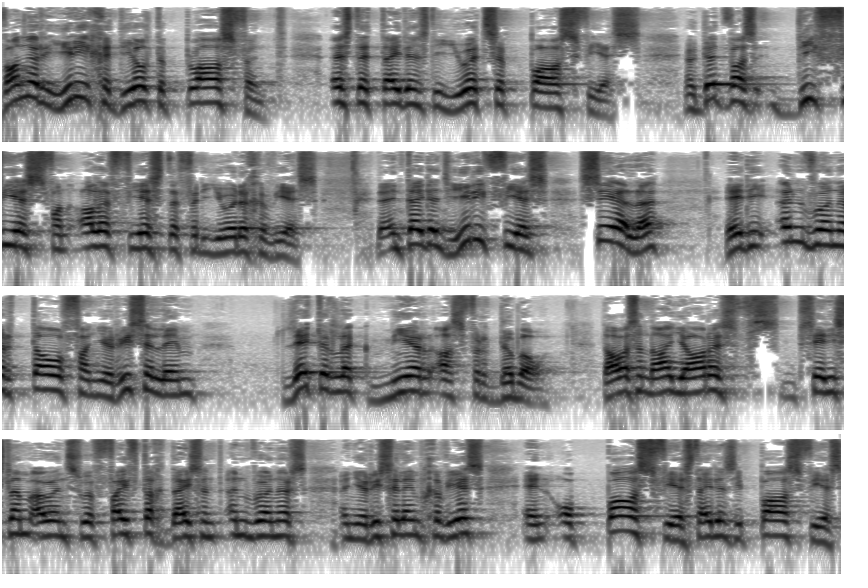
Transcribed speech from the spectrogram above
wanneer hierdie gedeelte plaasvind, is dit tydens die Joodse Paasfees. Nou dit was die fees van alle feeste vir die Jode gewees. Nou in tydens hierdie fees sê hulle het die inwonertal van Jerusalem letterlik meer as verdubbel. Daar was in daai jare sê die slim ouens so 50000 inwoners in Jerusalem gewees en op Paasfees tydens die Paasfees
